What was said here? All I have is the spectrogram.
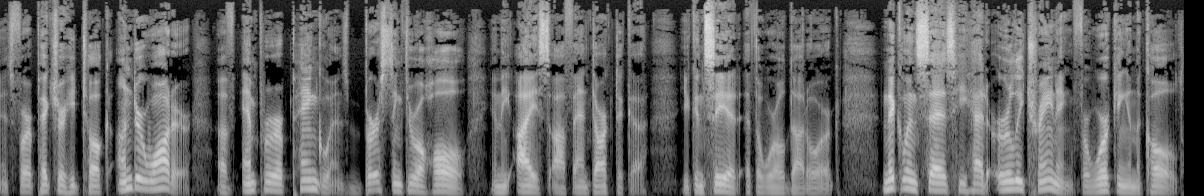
It's for a picture he took underwater of emperor penguins bursting through a hole in the ice off Antarctica. You can see it at theworld.org. Nicklen says he had early training for working in the cold.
